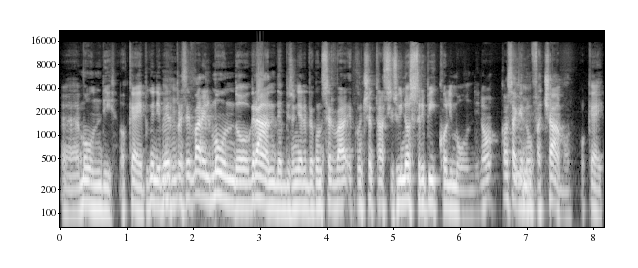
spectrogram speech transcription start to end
uh, mondi. ok? Quindi per mm-hmm. preservare il mondo grande bisognerebbe concentrarsi sui nostri piccoli mondi, no? cosa che mm. non facciamo. ok?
